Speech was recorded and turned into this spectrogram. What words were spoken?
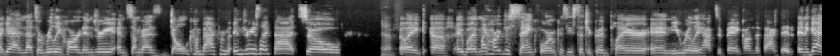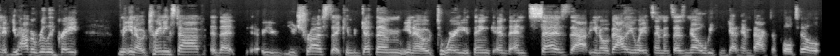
Again, that's a really hard injury, and some guys don't come back from injuries like that. So, yeah. like, uh, it, my heart just sank for him because he's such a good player, and you really have to bank on the fact that. And again, if you have a really great you know training staff that you, you trust that can get them you know to where you think and and says that you know evaluates him and says no we can get him back to full tilt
